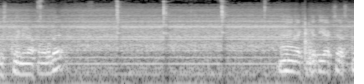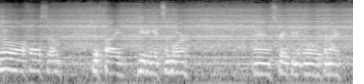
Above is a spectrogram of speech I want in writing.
Just clean it up a little bit. And I can get the excess glue off also just by heating it some more and scraping it more with the knife.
